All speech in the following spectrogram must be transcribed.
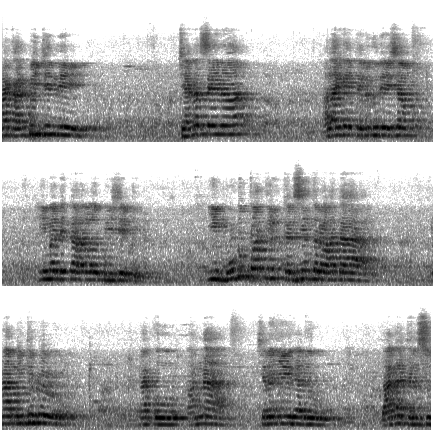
నాకు అనిపించింది జనసేన అలాగే తెలుగుదేశం ఈ మధ్య కాలంలో బీజేపీ. ఈ మూడు పార్టీలు కలిసిన తర్వాత నా మిత్రుడు నాకు అన్న చిరంజీవి గారు బాగా తెలుసు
